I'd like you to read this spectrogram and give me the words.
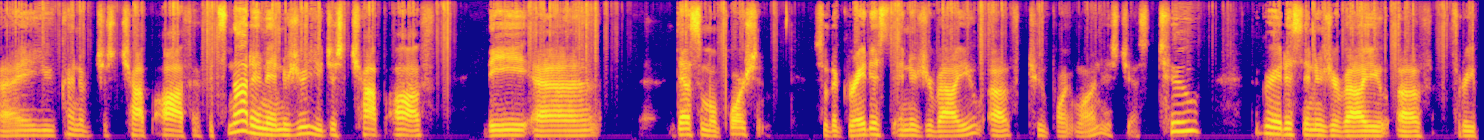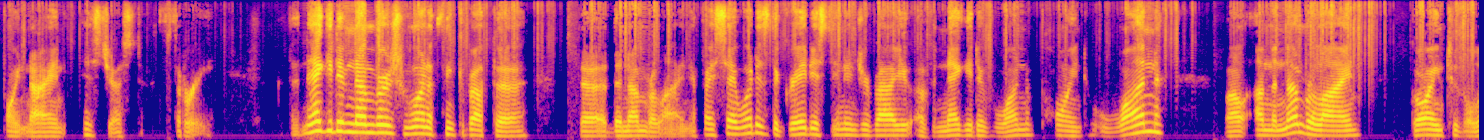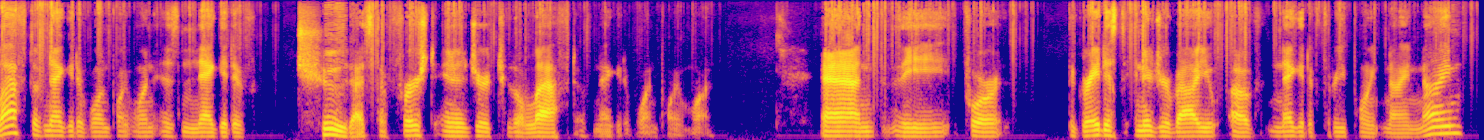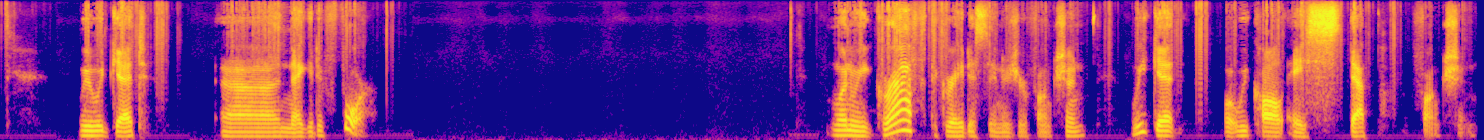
Uh, you kind of just chop off. If it's not an integer, you just chop off the uh, decimal portion. So the greatest integer value of 2.1 is just 2. The greatest integer value of 3.9 is just 3. The negative numbers, we want to think about the, the, the number line. If I say, what is the greatest integer value of negative 1.1? Well, on the number line, going to the left of negative 1.1 is negative 2. That's the first integer to the left of negative 1.1. And the for the greatest integer value of negative 3.99, we would get uh, negative 4. When we graph the greatest integer function, we get what we call a step function.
